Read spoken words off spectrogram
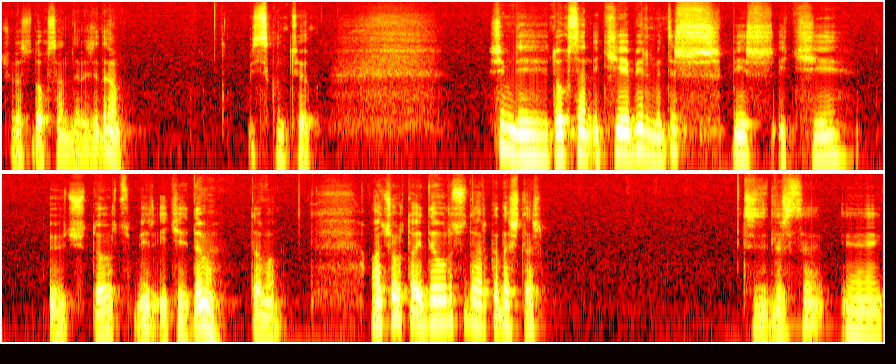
şurası 90 derece değil mi? Bir sıkıntı yok. 3 kenar 90 derece. 3 kenar 90 derece. Şimdi 92'ye 1 midir? 1, 2, 3, 4, 1, 2 değil mi? Tamam. Açıortay doğrusu da arkadaşlar çizilirse e,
